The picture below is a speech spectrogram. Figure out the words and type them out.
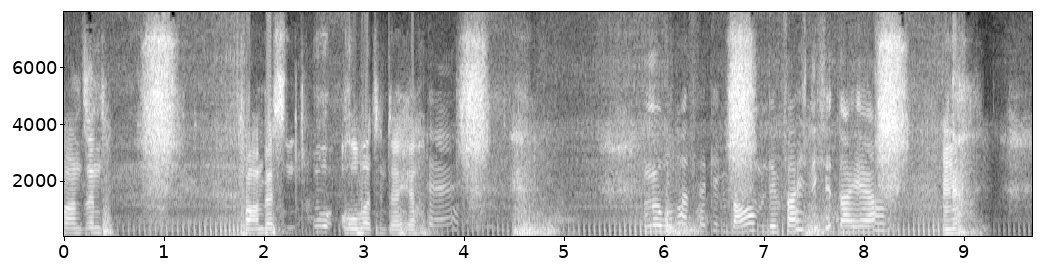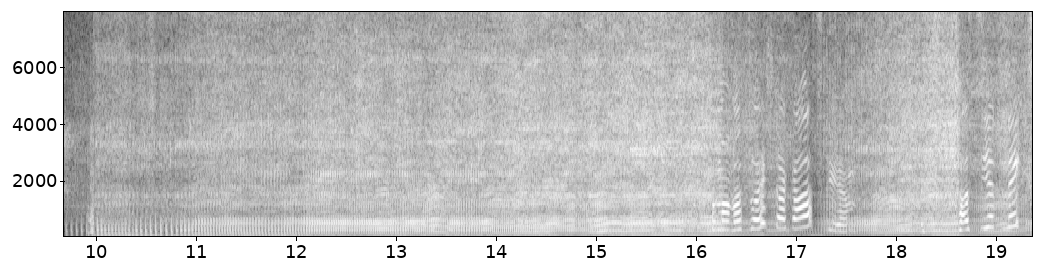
Fahren sind. Fahr am besten oh, Robert hinterher. Junge, Robert fährt gegen Baum, dem fahr ich nicht hinterher. Ja. Guck mal, was soll ich da Gas geben? Es passiert nichts.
